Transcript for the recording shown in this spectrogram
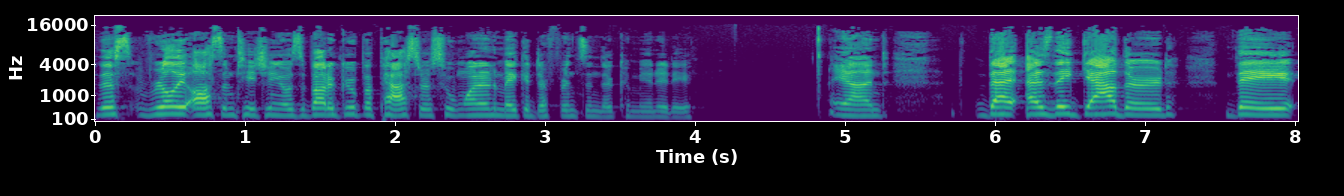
this really awesome teaching. It was about a group of pastors who wanted to make a difference in their community. And that as they gathered, they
